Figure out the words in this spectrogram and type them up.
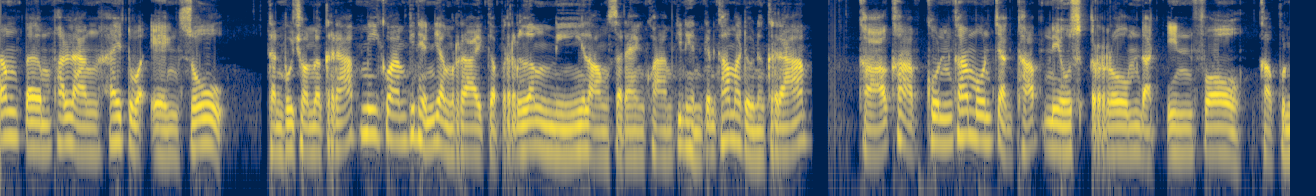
ต้องเติมพลังให้ตัวเองสู้ท่านผู้ชมนะครับ มีความคิดเห็นอย่างไรกับเรื่องนี้ลองแสดงความคิดเห็นกันเข้ามาดูนะครับ ขอขอบคุณข้อมูลจาก topnewsroom.info ขอบคุณ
